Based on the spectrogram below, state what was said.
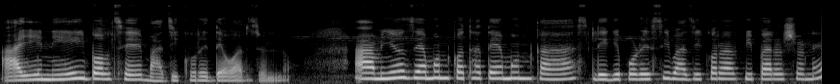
আয়ে নেই বলছে ভাজি করে দেওয়ার জন্য। আমিও যেমন কথা তেমন কাজ, লেগে পড়েছি ভাজি করার প্রিপারেশনে।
